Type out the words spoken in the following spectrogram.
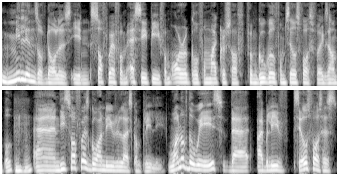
millions of dollars in software from SAP, from Oracle, from Microsoft, from Google, from Salesforce, for example. Mm-hmm. And these softwares go underutilized completely. One of the ways that I believe Salesforce has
